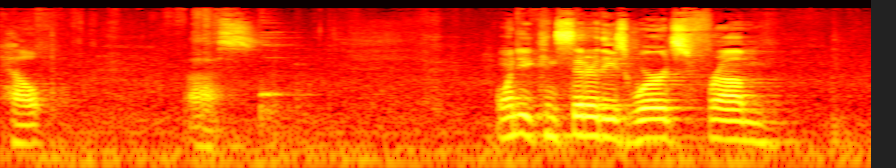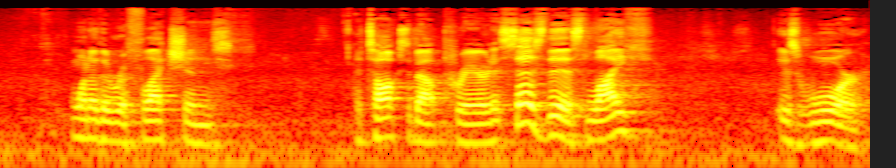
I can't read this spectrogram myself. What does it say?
help us. I want you to consider these words from one of the reflections. It talks about prayer, and it says this life is war.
